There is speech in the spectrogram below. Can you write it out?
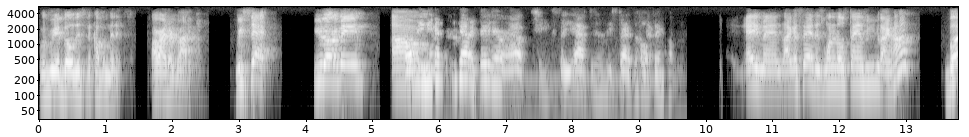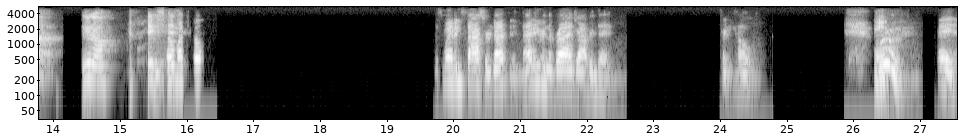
We'll re-go this in a couple minutes. All right, everybody, reset. You know what I mean? Um, I mean, you you got a video out, Chief, so you have to restart the whole thing over. hey man, like I said, it's one of those things where you be like, huh? But you know, it's So much. This wedding stops for nothing. Not even the bride dropping dead. Pretty cold. Hey. Whew. Hey,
